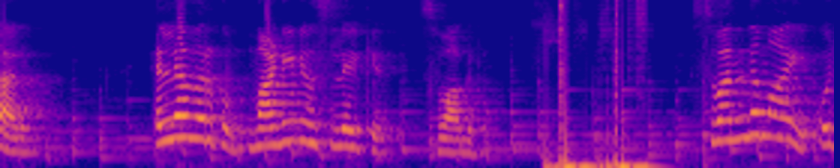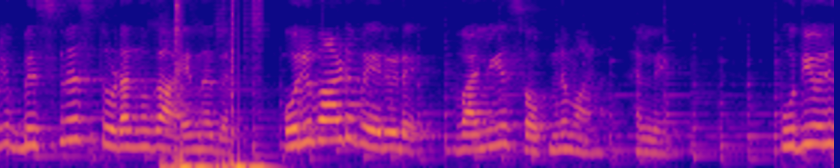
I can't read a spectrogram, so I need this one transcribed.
നമസ്കാരം. എല്ലാവർക്കും മണി ന്യൂസിലേക്ക് സ്വാഗതം. സ്വന്തമായി ഒരു ബിസിനസ് തുടങ്ങുക എന്നത് ഒരുപാട് പേരുടെ വലിയ സ്വപ്നമാണ് അല്ലേ? പുതിയൊരു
